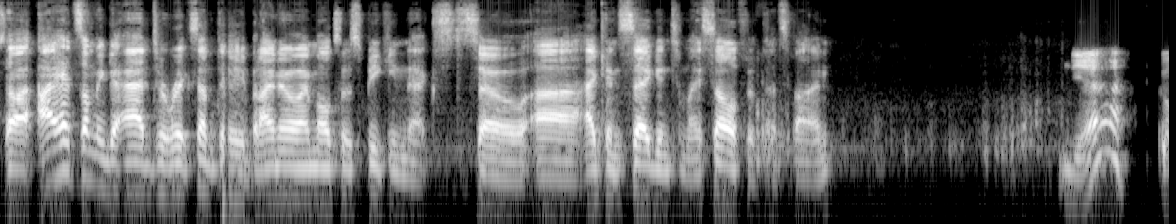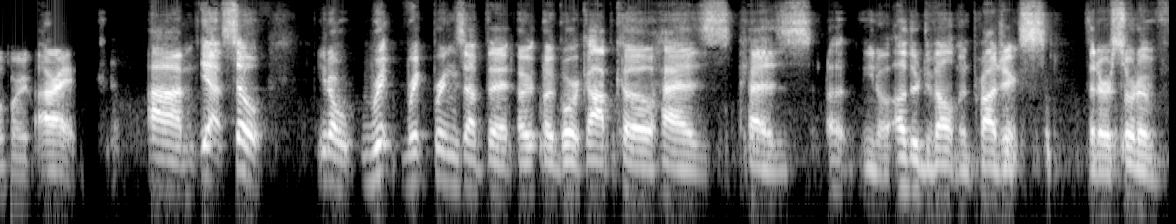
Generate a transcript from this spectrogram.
So I had something to add to Rick's update, but I know I'm also speaking next, so uh, I can seg into myself if that's fine. Yeah, go for it. All right. Um, yeah. So you know, Rick Rick brings up that Agoric Opco has has uh, you know other development projects that are sort of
